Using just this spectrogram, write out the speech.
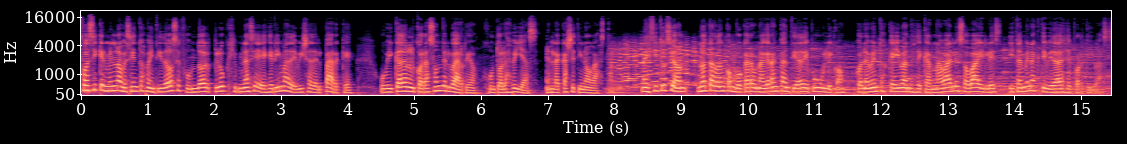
Fue así que en 1922 se fundó el Club Gimnasia y Esgrima de Villa del Parque, ubicado en el corazón del barrio, junto a las vías, en la calle Tinogasta. La institución no tardó en convocar a una gran cantidad de público, con eventos que iban desde carnavales o bailes y también actividades deportivas.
